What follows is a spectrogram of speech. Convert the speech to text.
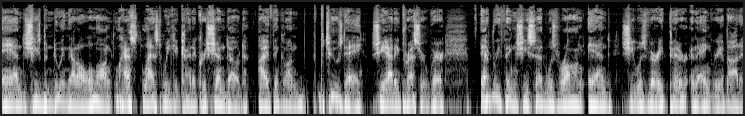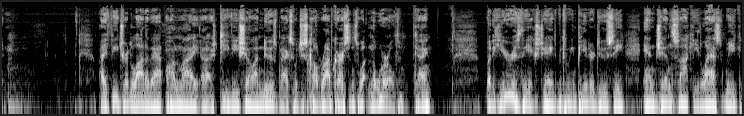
And she's been doing that all along. Last last week, it kind of crescendoed. I think on Tuesday, she had a presser where everything she said was wrong, and she was very bitter and angry about it. I featured a lot of that on my uh, TV show on Newsmax, which is called Rob Carson's What in the World. Okay. But here is the exchange between Peter Doocy and Jen Psaki last week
